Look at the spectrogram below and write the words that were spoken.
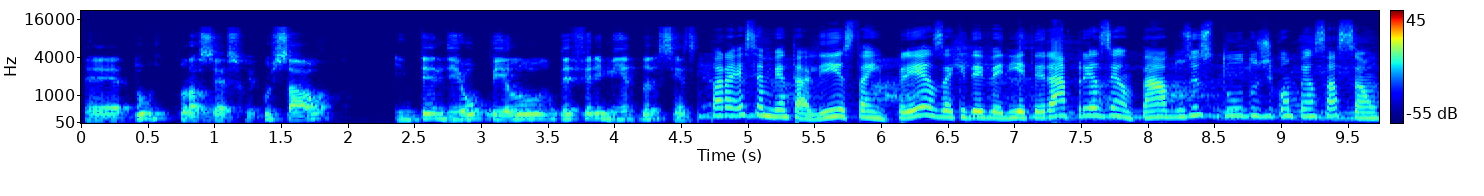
é, do processo recursal, entendeu pelo deferimento da licença. Para esse ambientalista, a empresa é que deveria ter apresentado os estudos de compensação.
